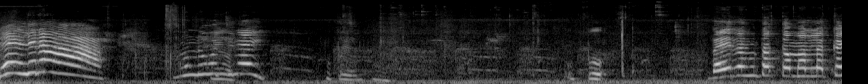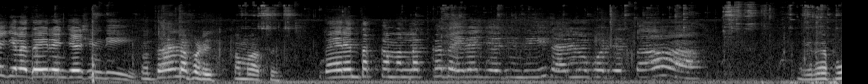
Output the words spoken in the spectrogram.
జల్దిరా ముందు వచ్చినాయి ఉప్పు వేడు. ఉప్పు ధైర్యం తక్క మల్లక్క ఇలా ధైర్యం చేసింది. దానిలో పడి అమ్మాసు ధైర్యం తక్క మల్లక్క ధైర్యం చేసింది. ధైర్యంలో పోటీ చేస్తా. రేపు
